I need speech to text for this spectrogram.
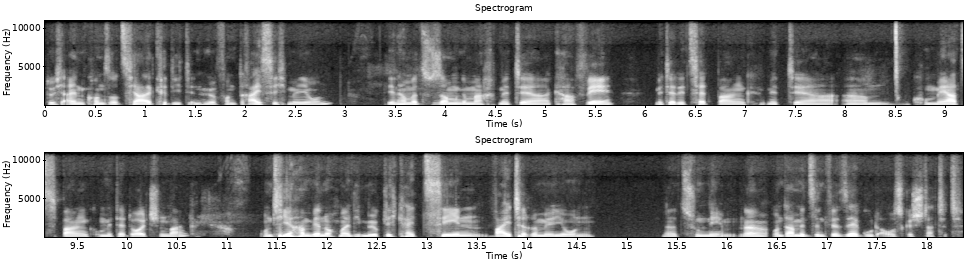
durch einen Konsortialkredit in Höhe von 30 Millionen. Den haben wir zusammen gemacht mit der KfW, mit der DZ Bank, mit der ähm, Commerzbank und mit der Deutschen Bank. Und hier haben wir nochmal die Möglichkeit, zehn weitere Millionen äh, zu nehmen. Ne? Und damit sind wir sehr gut ausgestattet.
